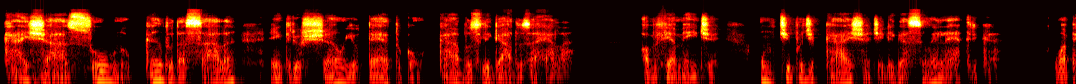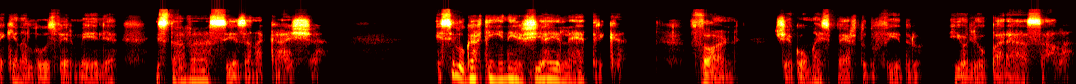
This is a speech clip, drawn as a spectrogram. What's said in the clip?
caixa azul no canto da sala, entre o chão e o teto, com cabos ligados a ela. Obviamente, um tipo de caixa de ligação elétrica. Uma pequena luz vermelha estava acesa na caixa. Esse lugar tem energia elétrica. Thorne chegou mais perto do vidro e olhou para a sala.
